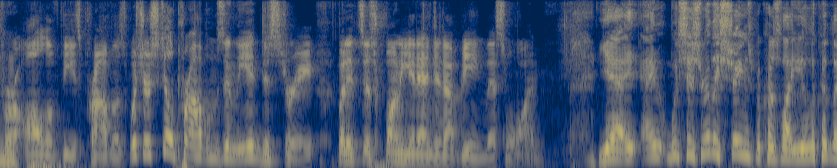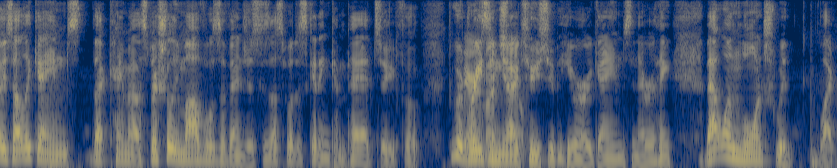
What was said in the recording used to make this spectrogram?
for mm-hmm. all of these problems which are still problems in the industry but it's just funny it ended up being this one Yeah, it, it- which is really strange because like you look at those other games that came out, especially Marvel's Avengers, because that's what it's getting compared to for, good Very reason. You know, so. two superhero games and everything. That one launched with like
